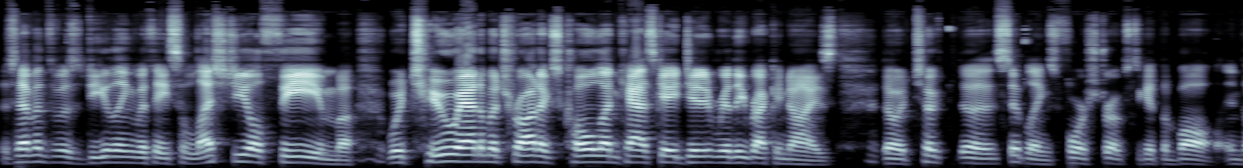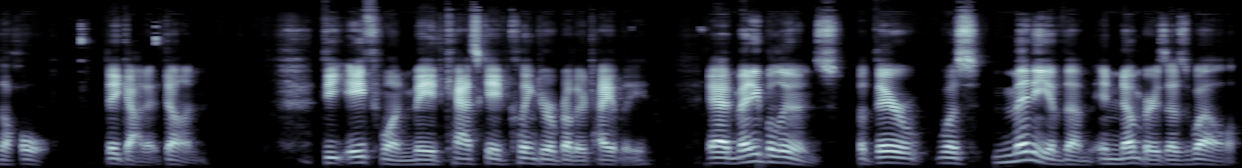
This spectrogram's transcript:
The seventh was dealing with a celestial theme with two animatronics Cole and Cascade didn't really recognize, though it took the siblings four strokes to get the ball in the hole. They got it done. The eighth one made Cascade cling to her brother tightly. It had many balloons, but there was many of them in numbers as well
